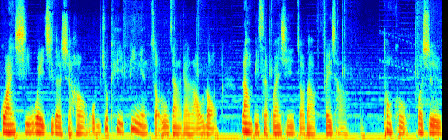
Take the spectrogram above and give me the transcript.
关系位置的时候，我们就可以避免走入这样一个牢笼，让彼此的关系走到非常痛苦或是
